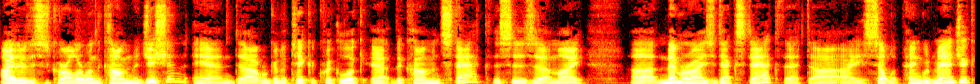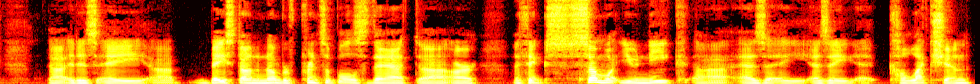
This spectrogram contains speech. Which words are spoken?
Hi there, this is Carl Irwin, the Common Magician, and uh, we're going to take a quick look at the Common Stack. This is uh, my uh, memorized deck stack that uh, I sell at Penguin Magic. Uh, it is a uh, based on a number of principles that are, I think, somewhat unique as a as a collection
